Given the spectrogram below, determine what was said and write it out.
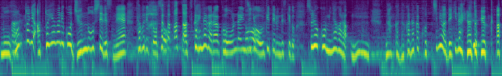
もう本当にあっという間にこう順応してですねタブレットをパッパッパッと扱いながらこうオンライン授業を受けてるんですけどそれをこう見ながらうんなんかなかなかこっちにはできないなというか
